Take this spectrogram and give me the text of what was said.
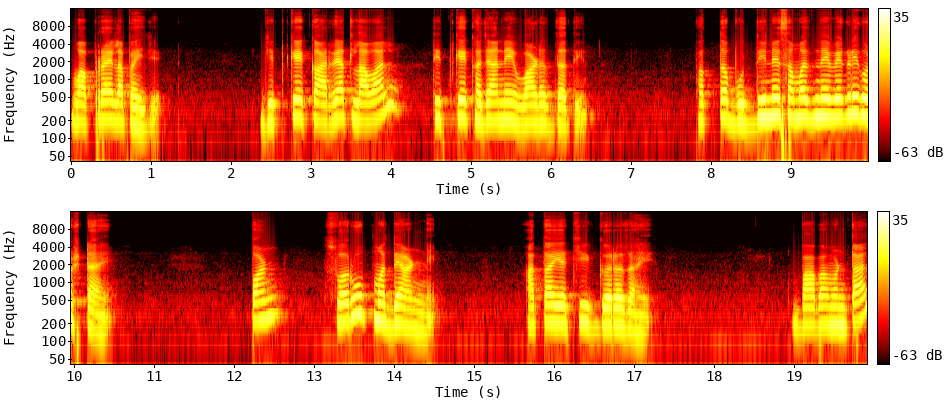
वापरायला पाहिजे. जितके कार्यात लावाल तितके खजाने वाढत जातील. फक्त बुद्धीने समजणे वेगळी गोष्ट आहे. पण स्वरूपमध्ये आणणे आता याची गरज आहे. बाबा म्हणतात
